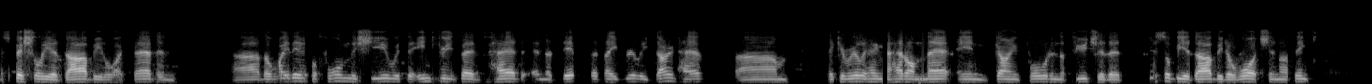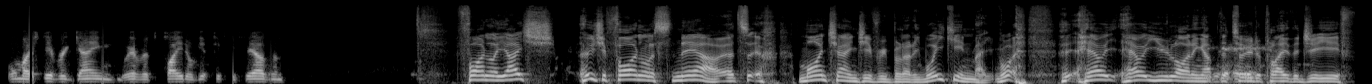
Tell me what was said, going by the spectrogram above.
especially a derby like that. And uh, the way they performed this year with the injuries they've had and the depth that they really don't have, um, they can really hang their hat on that. And going forward in the future, that this will be a derby to watch. And I think almost every game, wherever it's played, will get fifty thousand. Finally, Aish, who's your finalist now? It's uh, mind change every bloody weekend, mate. What? How how are you lining up the two to play the GF?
